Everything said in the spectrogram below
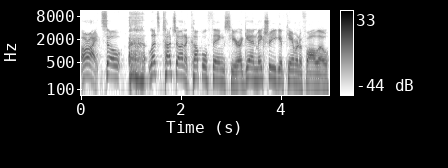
All right, so let's touch on a couple things here. Again, make sure you give Camryn a follow.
